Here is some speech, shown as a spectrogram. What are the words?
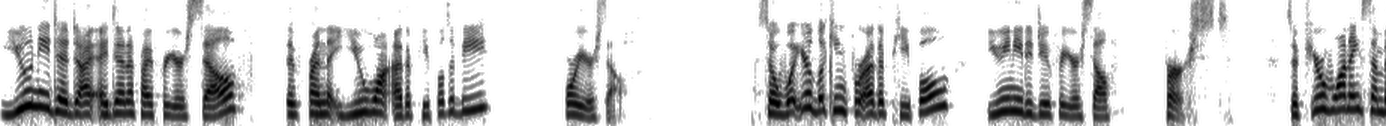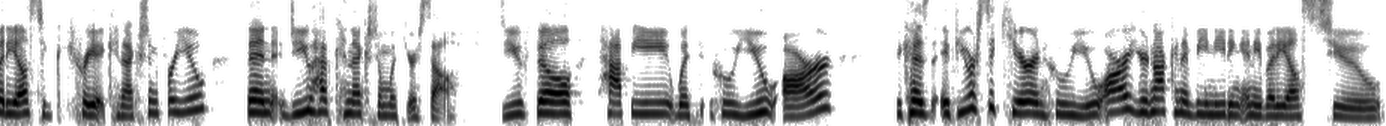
you need to di- identify for yourself the friend that you want other people to be for yourself. So what you're looking for other people, you need to do for yourself first. So if you're wanting somebody else to create connection for you, then do you have connection with yourself? Do you feel happy with who you are? Because if you're secure in who you are, you're not going to be needing anybody else to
